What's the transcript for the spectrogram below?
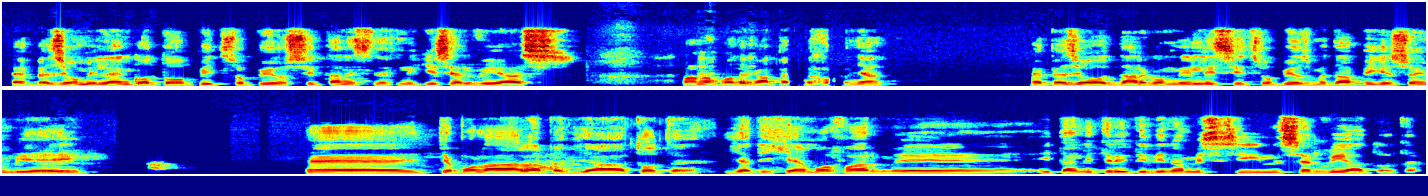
Έπαιζε ο Μιλένκο Τόπιτς, ο οποίος ήταν στην εθνική Σερβίας πάνω από 15 χρόνια. Έπαιζε ο Ντάρκο Μίλισιτ, ο οποίος μετά πήγε στο NBA. Ε, και πολλά άλλα παιδιά τότε. Γιατί η Χέμορφαρμ ε, ήταν η τρίτη δύναμη στην Σερβία τότε.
